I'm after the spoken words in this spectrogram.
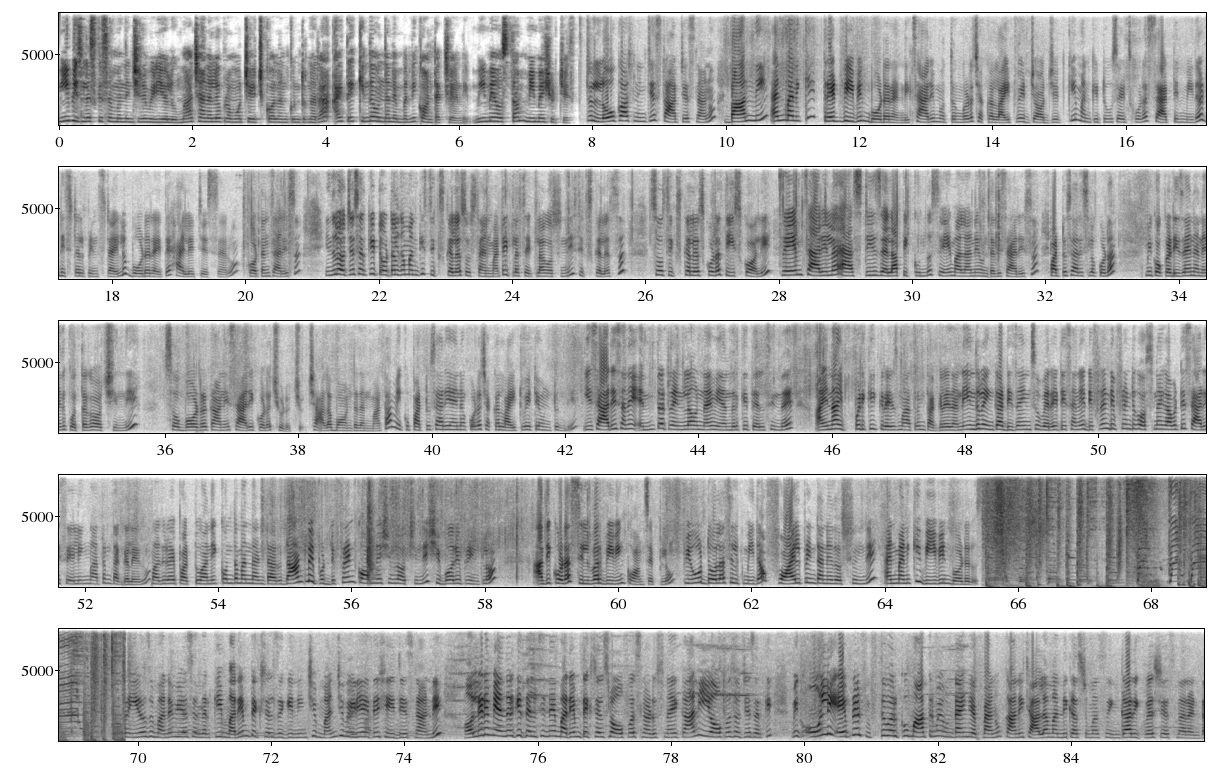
మీ బిజినెస్కి సంబంధించిన వీడియోలు మా ఛానల్లో ప్రమోట్ చేయించుకోవాలనుకుంటున్నారా? అయితే కింద ఉన్న నెంబర్ని కాంటాక్ట్ చేయండి. మేమే వస్తాం మేమే షూట్ చేస్తాం. లో కాస్ట్ నుంచి స్టార్ట్ చేసినాను బాన్ని అండ్ మనకి థ్రెడ్ వీవింగ్ బోర్డర్ అండి. శారీ మొత్తం కూడా చక్కగా లైట్ వెయిట్ జార్జెట్కి మనకి టూ సైడ్స్ కూడా సాటిన్ మీద డిజిటల్ పిన్ స్టైల్ బోర్డర్ అయితే హైలైట్ చేశారు. కాటన్ శారీస్ ఇందులో వచ్చేసరికి టోటల్గా మనకి సిక్స్ కలర్స్ వస్తాయి అనమాట ఇట్లా సెట్ లాగా వస్తుంది six colours so six colours కూడా తీసుకోవాలి. సేమ్ శారీలో యాస్టీస్ ఎలా పిక్ ఉందో సేమ్ అలానే ఉంటుంది శారీస్. పట్టు శారీస్లో కూడా మీకు ఒక డిజైన్ అనేది కొత్తగా వచ్చింది. సో బోర్డర్ కానీ శారీ కూడా చూడొచ్చు. చాలా బాగుంటుంది అనమాట మీకు పట్టు శారీ అయినా కూడా చక్కగా లైట్ వెయిటే ఉంటుంది. ఈ శారీస్ అని ఎంత ట్రెండ్లో ఉన్నాయి మీ అందరికీ తెలిసిందే. అయినా ఇప్పటికీ క్రేజ్ మాత్రం తగ్గలేదండి. ఇందులో ఇంకా డిజైన్స్ వెరైటీస్ అని డిఫరెంట్ డిఫరెంట్గా వస్తున్నాయి కాబట్టి శారీ సేలింగ్ మాత్రం తగ్గలేదు. మధురై పట్టు అని కొంతమంది అంటారు. దాంట్లో ఇప్పుడు డిఫరెంట్ కాంబినేషన్లో వచ్చింది షిబోరి ప్రింట్లో. అది కూడా సిల్వర్ వీవింగ్ కాన్సెప్ట్లో ప్యూర్ డోలా సిల్క్ మీద ఫాయిల్ ప్రింట్ అనేది వస్తుంది. అండ్ మనకి వీవింగ్ బోర్డర్ ఈ రోజు మన వ్యూస్ అందరికీ మరియం టెక్స్టైల్స్ దగ్గర నుంచి మంచి వీడియో అయితే షేర్ చేసిన అండి. ఆల్రెడీ మీ అందరికీ తెలిసిందే మరియం టెక్స్టైల్స్లో ఆఫర్స్ నడుస్తున్నాయి. కానీ ఈ ఆఫర్స్ వచ్చేసరికి మీకు ఓన్లీ ఏప్రిల్ ఫిఫ్త్ వరకు మాత్రమే ఉంటాయని చెప్పాను. కానీ చాలామంది కస్టమర్స్ ఇంకా రిక్వెస్ట్ చేస్తున్నారంట.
